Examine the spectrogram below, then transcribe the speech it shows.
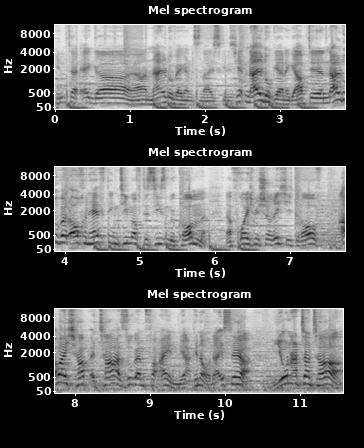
Hinteregger, ja, Naldo wäre ganz nice gewesen. Ich hätte Naldo gerne gehabt. Der Naldo wird auch einen heftigen Team of the Season bekommen. Da freue ich mich schon richtig drauf. Aber ich habe Tar sogar im Verein. Ja, genau, da ist er. Jonathan Tar.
